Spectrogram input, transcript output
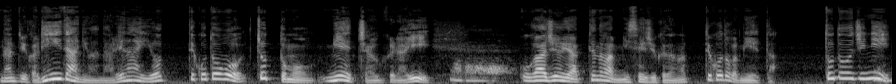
なんていうかリーダーにはなれないよってことをちょっともう見えちゃうくらい、小川淳也っていうのが未成熟だなってことが見えた。と同時に、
